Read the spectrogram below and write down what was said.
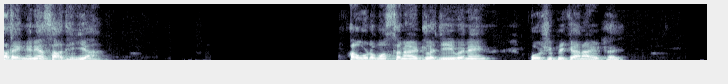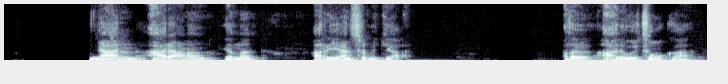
അതെങ്ങനെയാ സാധിക്കുക? ആ ഉടമസ്ഥനായിട്ടുള്ള ജീവനെ പോഷിപ്പിക്കാനായിട്ട് ഞാൻ ആരാണ് എന്ന് അറിയാൻ ശ്രമിക്കുക. അത് ആലോചിച്ച് നോക്കുക.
